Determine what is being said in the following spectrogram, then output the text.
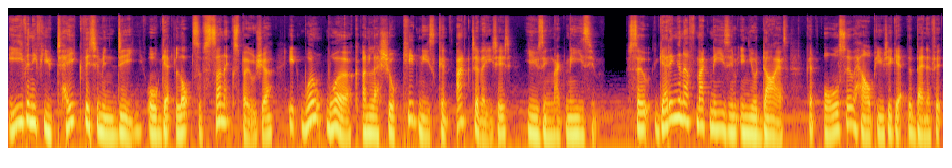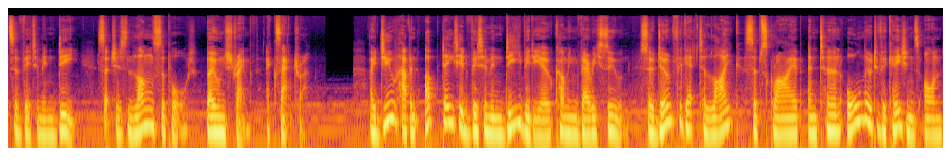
Even if you take vitamin D or get lots of sun exposure, it won't work unless your kidneys can activate it using magnesium. So, getting enough magnesium in your diet can also help you to get the benefits of vitamin D, such as lung support, bone strength, etc. I do have an updated vitamin D video coming very soon, so don't forget to like, subscribe, and turn all notifications on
